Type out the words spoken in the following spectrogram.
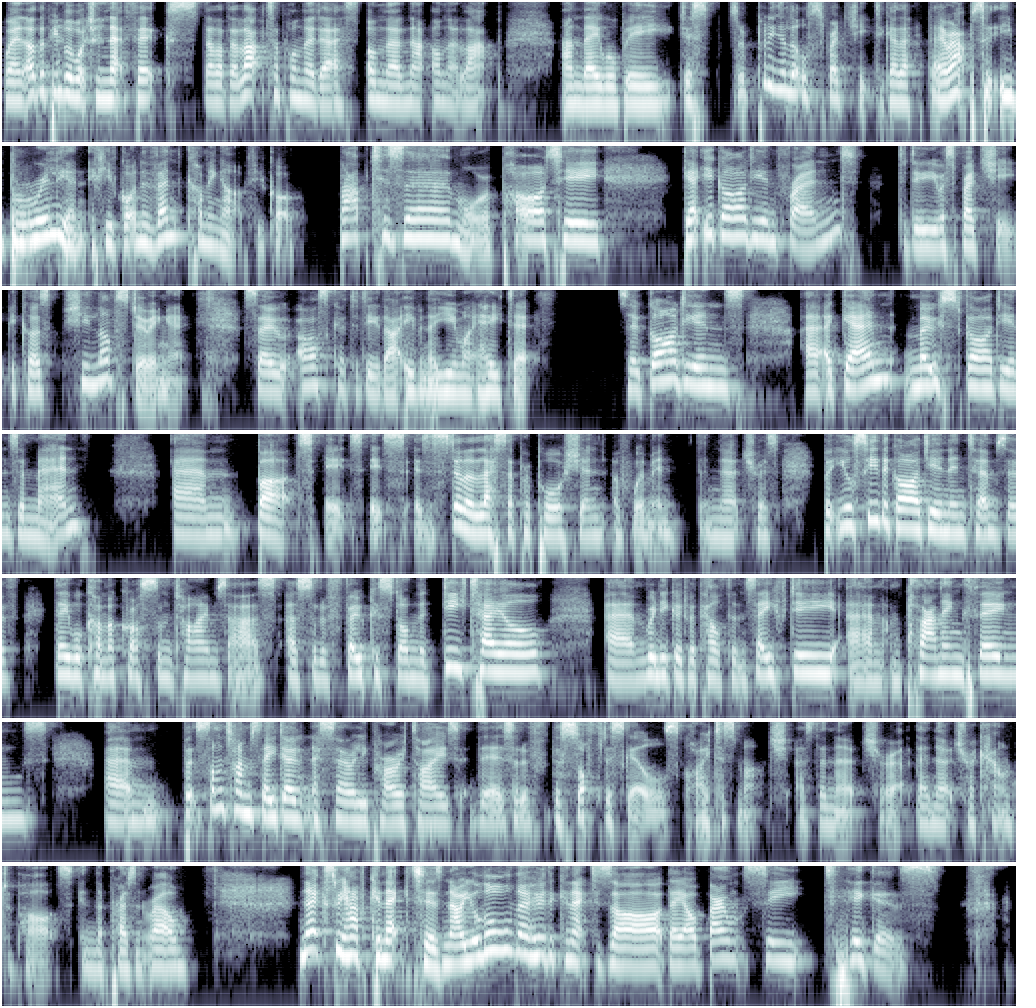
When other people are watching netflix they'll have their laptop on their desk on their on their lap and they will be just sort of putting a little spreadsheet together. They're absolutely brilliant. If you've got an event coming up if you've got baptism or a party get your guardian friend to do you a spreadsheet because she loves doing it. So ask her to do that, even though you might hate it. So, guardians, uh, again, most guardians are men. Um, but it's, it's it's still a lesser proportion of women than nurturers. But you'll see the guardian in terms of they will come across sometimes as as sort of focused on the detail, um, really good with health and safety um, and planning things. Um, but sometimes they don't necessarily prioritize the sort of the softer skills quite as much as the nurturer, their nurturer counterparts in the present realm. Next, we have connectors. Now, you'll all know who the connectors are. They are bouncy Tiggers.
